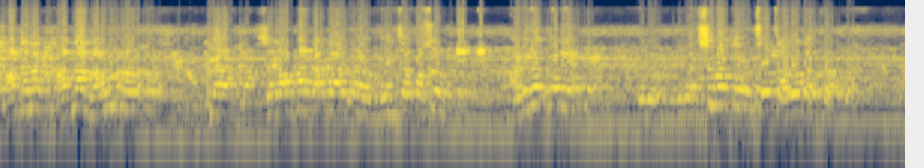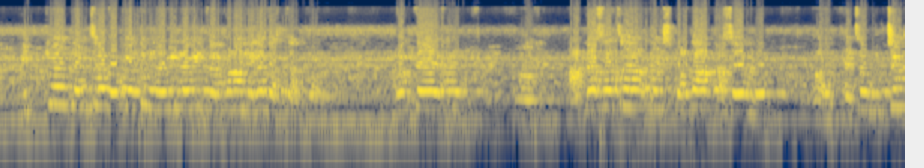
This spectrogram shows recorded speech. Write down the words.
खांद्याला खांदा लावून या शेगावकर काका यांच्यापासून अविरतपणे वर्षभर तो उत्सव चालवत असतात. इतके त्यांच्या डोक्यातून नवीन नवीन कल्पना निघत असतात. मग ते अभ्यासाचं एक स्पर्धा असेल त्याचं उच्चांक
